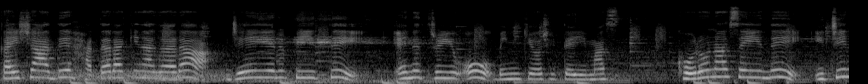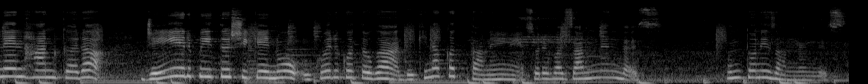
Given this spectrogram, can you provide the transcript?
会社で働きながら JLPT-N3 を勉強しています。コロナせいで1年半から JLPT 試験を受けることができなかったね。それは残念です。本当に残念です。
